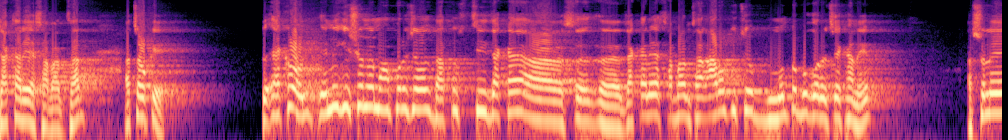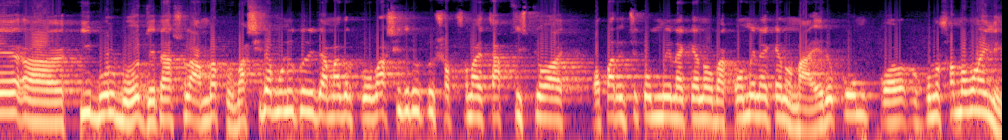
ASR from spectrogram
জাকারিয়া সাবাদ স্যার। আচ্ছা ওকে। তো এখন ইমিগ্রেশনের মহাপরিচালক দাতুস্তি জাকা জাকারিয়া সাবান স্যার আরও কিছু মন্তব্য করেছে এখানে। আসলে কি বলব, যেটা আসলে আমরা প্রবাসীরা মনে করি যে আমাদের প্রবাসীদের উপর সবসময় চাপ সৃষ্টি হয় অপারেচি কমবে না কেন বা কমে না কেন? না, এরকম ক- কোনো সম্ভাবনাই নেই।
